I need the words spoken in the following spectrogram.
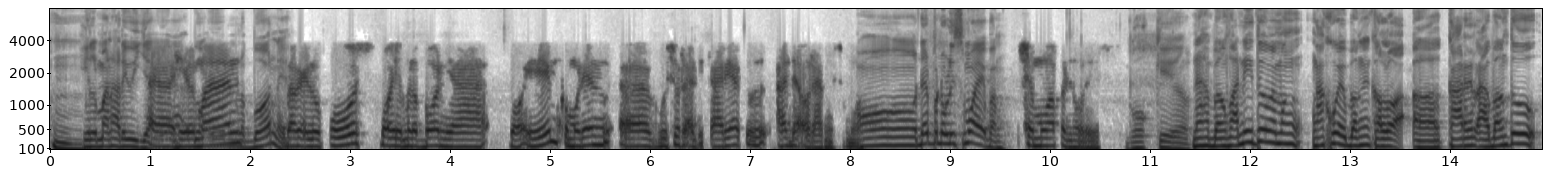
Hmm. Hilman Hariwijaya. Eh, Hilman Lebon ya. sebagai lupus Boim Lebon ya Boim, kemudian eh, Gusur Adikarya tuh ada orang semua. Oh, dan penulis semua ya, Bang? Semua penulis. Gokil. Nah, Bang Fani itu memang ngaku ya Bang ya kalau eh, karir Abang tuh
